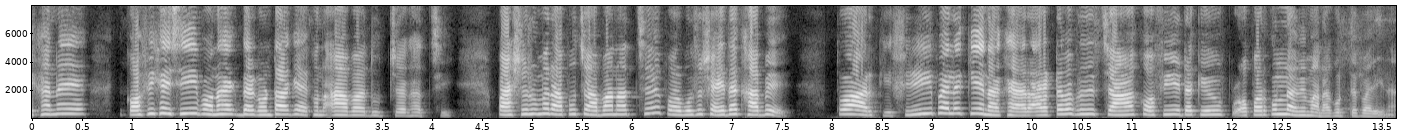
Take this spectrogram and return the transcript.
এখানে কফি খাইছি, মনে হয় এক দেড় ঘণ্টা আগে, এখন আবার দুধ চা খাচ্ছি। পাশের রুমের আপু চা বানাচ্ছে, পর বলছে, শাহিদা খাবে? তো আর কি ফ্রি পাইলে কে না খায়? আর আরেকটা ব্যাপার হচ্ছে, চা, কফি এটা কেউ অফার করলে আমি মানা করতে পারি না।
